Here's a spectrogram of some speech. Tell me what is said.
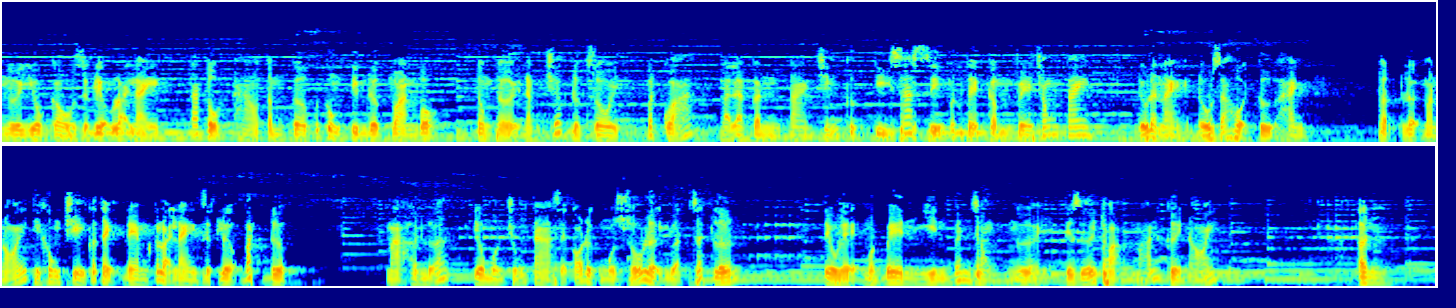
người yêu cầu dược liệu loại này, ta tổn hào tầm cơ cuối cùng tìm được toàn bộ, đồng thời đặt trước được rồi, bất quá, lại là cần tài chính cực kỳ sát xỉ mới có thể cầm về trong tay. Nếu lần này đấu giá hội cử hành, thuận lợi mà nói thì không chỉ có thể đem cái loại này dược liệu bắt được, mà hơn nữa, tiêu môn chúng ta sẽ có được một số lợi nhuận rất lớn. Tiểu lệ một bên nhìn bên dòng người phía dưới thỏa mãn cười nói. Ân,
